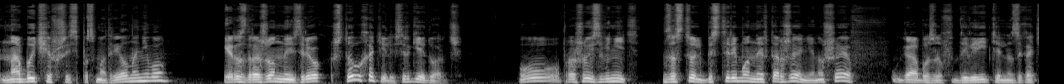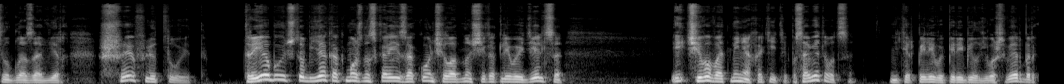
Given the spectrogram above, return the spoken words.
набычившись, посмотрел на него и раздраженно изрек, что вы хотели, Сергей Эдуардович? О, прошу извинить за столь бесцеремонное вторжение, но шеф, Габузов доверительно закатил глаза вверх. «Шеф лютует. Требует, чтобы я как можно скорее закончил одно щекотливое дельце. И чего вы от меня хотите? Посоветоваться?» Нетерпеливо перебил его Шверберг.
